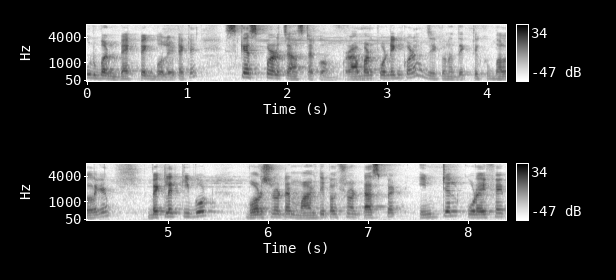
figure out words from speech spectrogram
উরবান ব্যাকপ্যাক বলে এটাকে। স্কেচ পড়ার চান্সটা কম। রাবার কোটিং করা যে কোনো দেখতে খুব ভালো লাগে। ব্যাকলাইট কিবোর্ড বড় সড়োটা multifunctional touchpad Intel core i five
